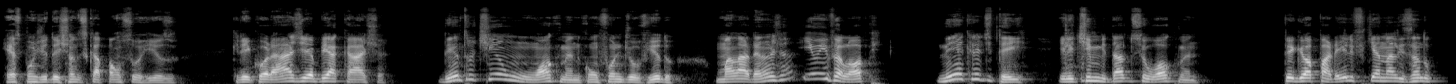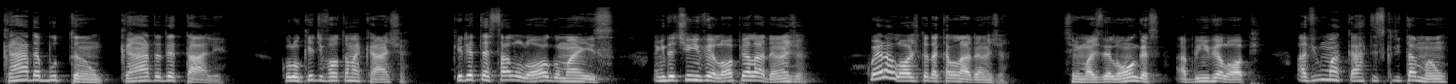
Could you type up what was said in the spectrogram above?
respondi deixando escapar um sorriso. Criei coragem e abri a caixa. Dentro tinha um Walkman com fone de ouvido, uma laranja e um envelope. Nem acreditei. Ele tinha me dado seu Walkman. Peguei o aparelho e fiquei analisando cada botão, cada detalhe. Coloquei de volta na caixa. Queria testá-lo logo, mas ainda tinha o envelope e a laranja. Qual era a lógica daquela laranja? Sem mais delongas, abri o envelope. Havia uma carta escrita à mão.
